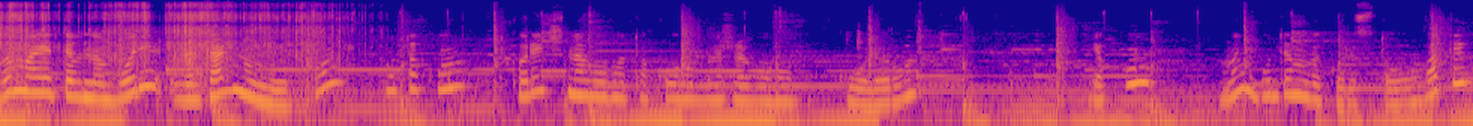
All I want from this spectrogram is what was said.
Ви маєте в наборі в'язальну нитку, отаку коричневого такого бежевого кольору, яку ми будемо використовувати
